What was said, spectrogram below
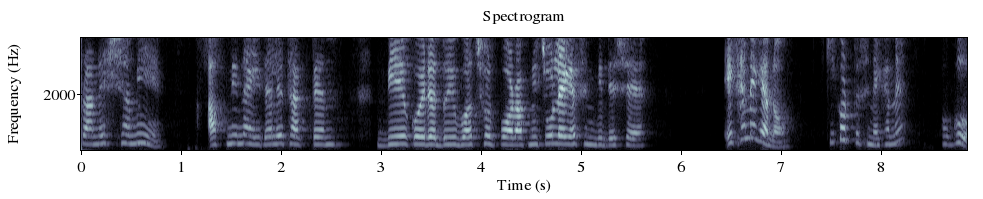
প্রাণের স্বামী আপনি না ইতালি থাকতেন বিয়ে কইরা দুই বছর পর আপনি চলে গেছেন বিদেশে। এখানে কেন? কি করতেছেন এখানে? ওগো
